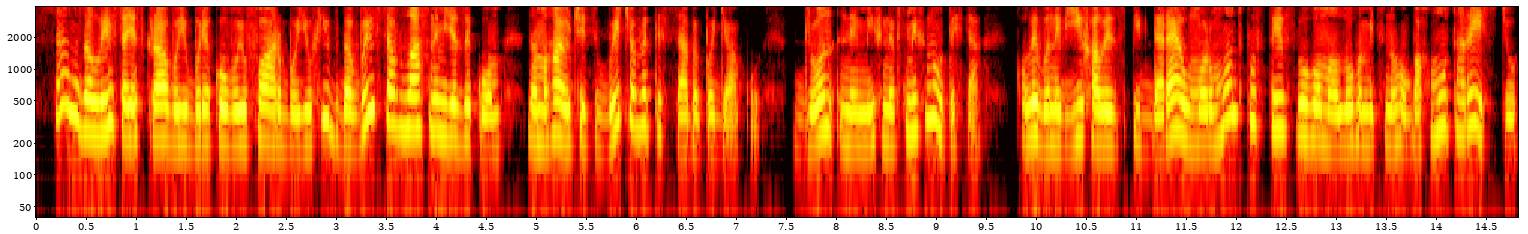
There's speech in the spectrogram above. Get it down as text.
Сем залився яскравою буряковою фарбою і вдавився власним язиком, намагаючись вичавити з себе подяку. Джон не міг не всміхнутися. Коли вони в'їхали з під дерев, Мормонт пустив свого малого міцного бахмута ристю.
